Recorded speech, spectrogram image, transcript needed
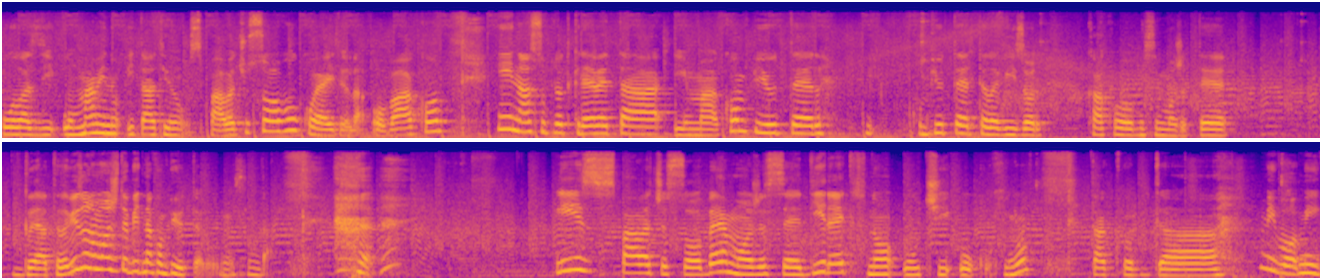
ulazi u maminu i tatinu spavaću sobu koja izgleda ovako i nasuprot kreveta ima kompjuter, kompjuter, televizor, kako mislim možete gledati televizor, možete biti na kompjuteru, mislim da. Iz spavaće sobe može se direktno ući u kuhinju, tako da mi, mi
